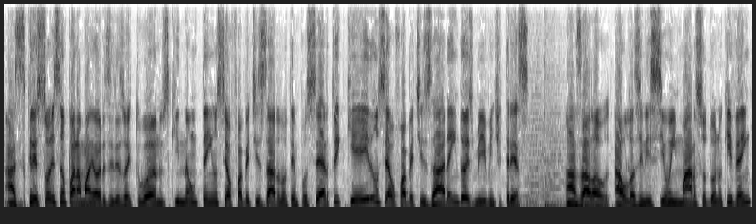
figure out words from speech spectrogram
As inscrições são para maiores de 18 anos que não tenham se alfabetizado no tempo certo e queiram se alfabetizar em 2023. As aulas iniciam em março do ano que vem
